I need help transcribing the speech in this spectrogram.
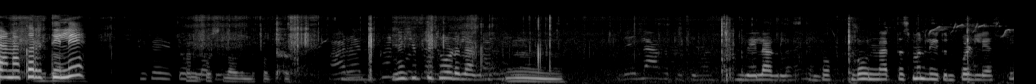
कुटाणा करतील. थोडं लागलं. लय लागलं असतं. आत्ताच म्हणलं इथून पडले असते.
